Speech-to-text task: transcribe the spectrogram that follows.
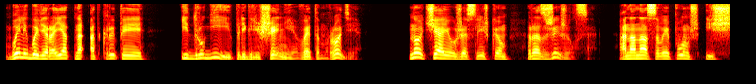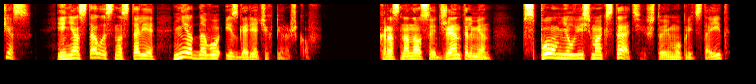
Были бы, вероятно, открыты и другие прегрешения в этом роде, но чай уже слишком разжижился, ананасовый пунш исчез, и не осталось на столе ни одного из горячих пирожков. Красноносый джентльмен вспомнил весьма кстати, что ему предстоит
